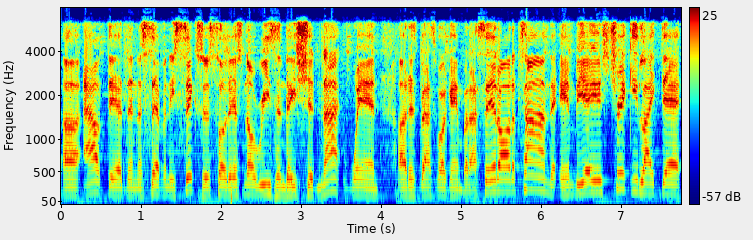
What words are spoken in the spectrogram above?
uh, out there than the 76ers. So there's no reason they should not win uh, this basketball game. But I say it all the time the NBA is tricky like that.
